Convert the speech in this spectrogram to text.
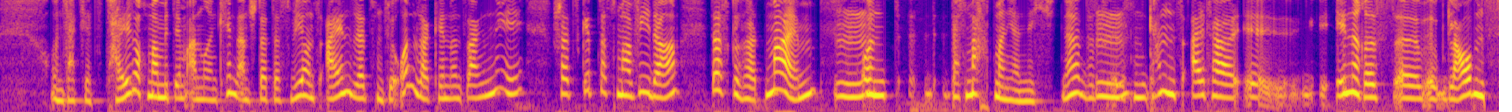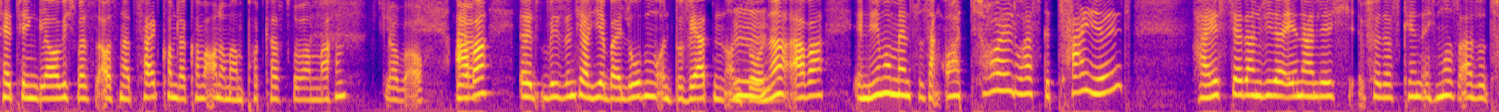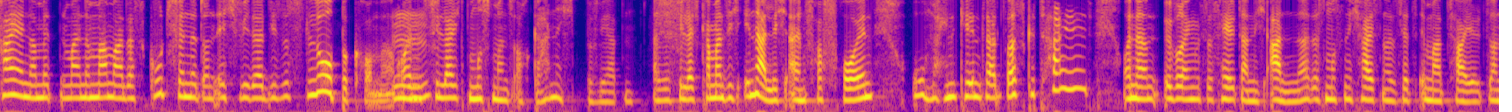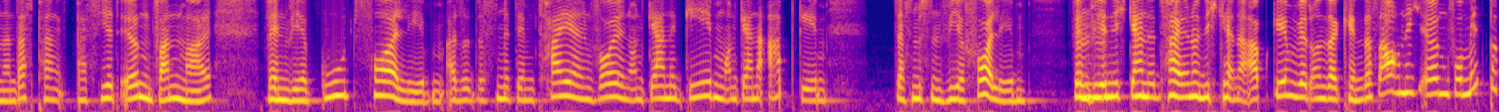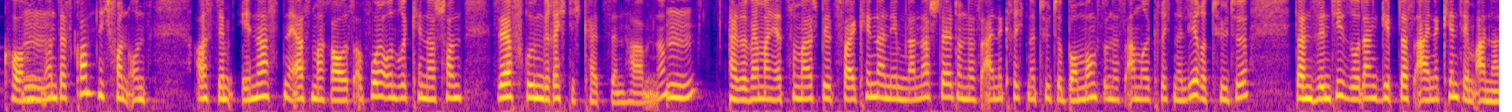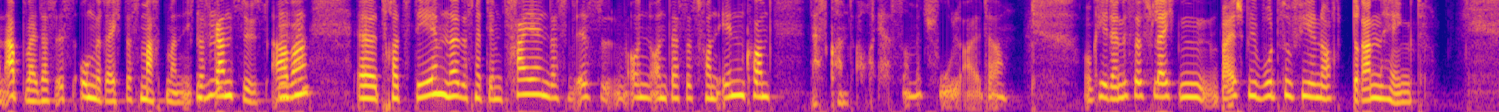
und sagt, jetzt teil doch mal mit dem anderen Kind, anstatt dass wir uns einsetzen für unser Kind und sagen, nee, Schatz, gib das mal wieder, das gehört meinem. Mhm. Und das macht man ja nicht. Ne? Das mhm. ist ein ganz alter äh, inneres äh, Glaubenssetting, glaube ich, was aus einer Zeit kommt, da können wir auch noch mal einen Podcast drüber machen glaube auch. Ja. Aber äh, wir sind ja hier bei Loben und Bewerten und mhm. so, ne? Aber in dem Moment zu sagen, oh toll, du hast geteilt, heißt ja dann wieder innerlich für das Kind, ich muss also teilen, damit meine Mama das gut findet und ich wieder dieses Lob bekomme. Mhm. Und vielleicht muss man es auch gar nicht bewerten. Also vielleicht kann man sich innerlich einfach freuen, oh, mein Kind hat was geteilt. Und dann übrigens, das hält dann nicht an. Ne? Das muss nicht heißen, dass es jetzt immer teilt, sondern das pa passiert irgendwann mal, wenn wir gut vorleben. Also das mit dem Teilen wollen und gerne geben und gerne abgeben, das müssen wir vorleben. Wenn mhm. wir nicht gerne teilen und nicht gerne abgeben, wird unser Kind das auch nicht irgendwo mitbekommen. Mhm. Und das kommt nicht von uns aus dem Innersten erstmal raus, obwohl unsere Kinder schon sehr früh einen Gerechtigkeitssinn haben. Ne? Mhm. Also wenn man jetzt zum Beispiel zwei Kinder nebeneinander stellt und das eine kriegt eine Tüte Bonbons und das andere kriegt eine leere Tüte, dann sind die so, dann gibt das eine Kind dem anderen ab, weil das ist ungerecht, das macht man nicht. Das mhm. ist ganz süß. Aber mhm. äh, trotzdem, ne, das mit dem Teilen, das ist und, und dass es von innen kommt, das kommt auch erst so mit Schulalter. Okay, dann ist das vielleicht ein Beispiel, wo zu viel noch dranhängt.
